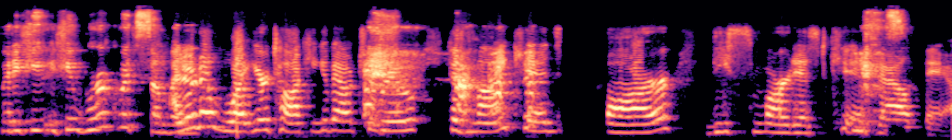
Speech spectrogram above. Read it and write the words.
But if you if you work with somebody, I don't know what you're talking about, Teru, because my kids are the smartest kids yes. out there.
